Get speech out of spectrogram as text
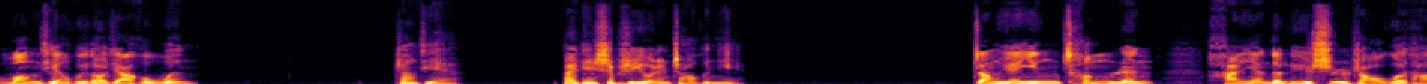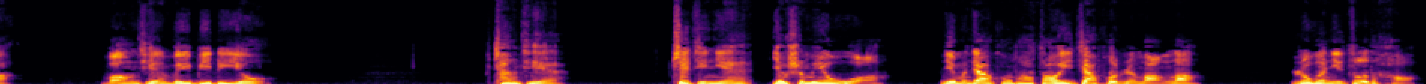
王倩回到家后问张姐。白天是不是有人找过你？张元英承认韩燕的律师找过他。王倩威逼利诱：“张姐，这几年要是没有我，你们家恐怕早已家破人亡了。如果你做得好，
